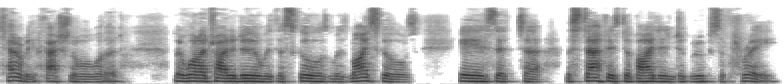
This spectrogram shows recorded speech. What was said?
terribly fashionable word, but what I try to do with the schools and with my schools is that uh, the staff is divided into groups of three.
